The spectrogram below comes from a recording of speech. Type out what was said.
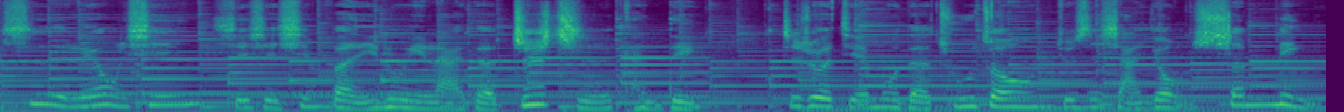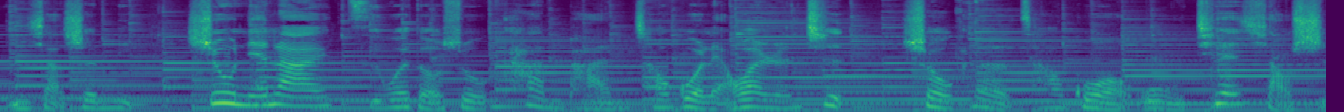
是刘永新，谢谢新粉一路以来的支持肯定。制作节目的初衷就是想用生命影响生命。十五年来，紫微斗数看盘超过两万人次，授课超过五千小时，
